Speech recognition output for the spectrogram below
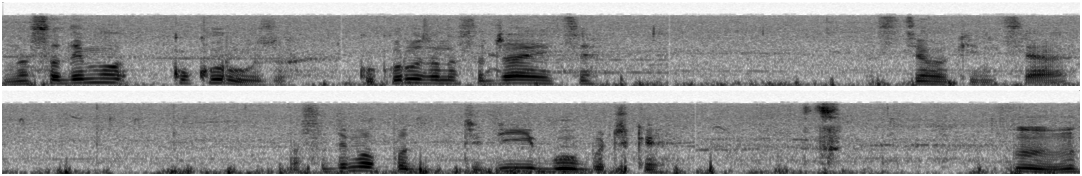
Насадимо кукурузу. Кукуруза насаджається з цього кінця. Насадимо по дві бубочки. М,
